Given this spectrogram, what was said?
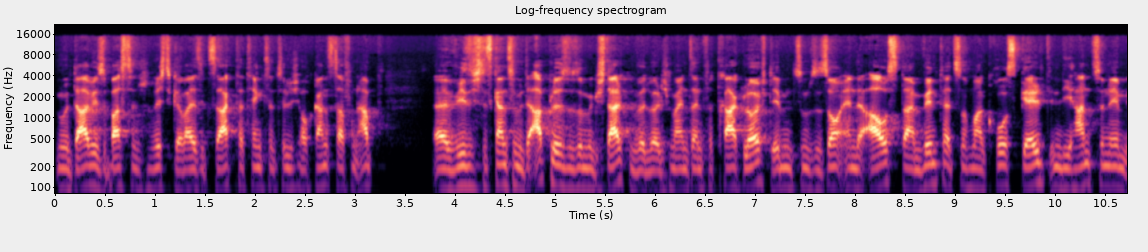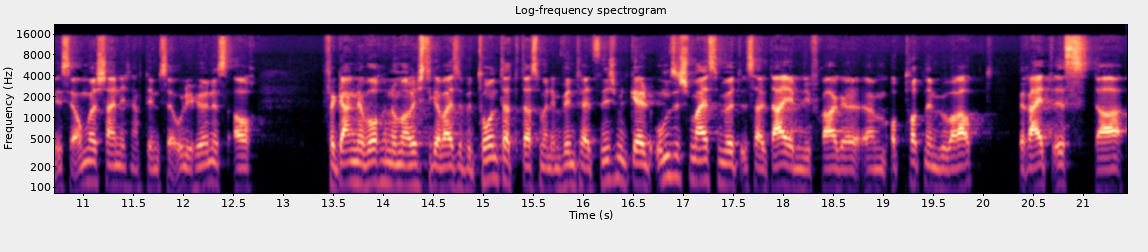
Nur da, wie Sebastian schon richtigerweise gesagt hat, hängt es natürlich auch ganz davon ab, äh, wie sich das Ganze mit der Ablösesumme gestalten wird, weil ich meine, sein Vertrag läuft eben zum Saisonende aus. Da im Winter jetzt nochmal groß Geld in die Hand zu nehmen, ist ja unwahrscheinlich, nachdem es ja Uli Hoeneß auch vergangene Woche nochmal richtigerweise betont hat, dass man im Winter jetzt nicht mit Geld um sich schmeißen wird, ist halt da eben die Frage, ähm, ob Tottenham überhaupt bereit ist, da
